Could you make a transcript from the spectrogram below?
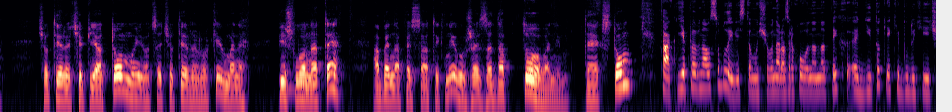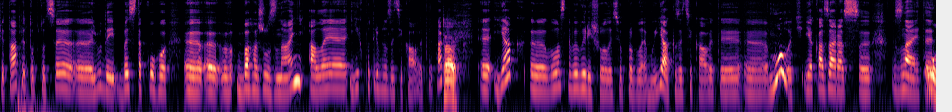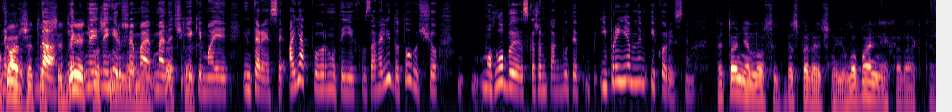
4 чи 5 тому, і оце 4 роки в мене пішло на те, аби написати книгу вже з адаптованим текстом. Так, є певна особливість, тому що вона розрахована на тих е, діток, які будуть її читати. Тобто, це е, люди без такого е, багажу знань, але їх потрібно зацікавити. Так, Так. Як власне ви вирішували цю проблему? Як зацікавити молодь, яка зараз знаєте, гаджетах не, сидить не, не гірше основному. ме- мене, Так, чи- так. які має інтереси. А як повернути їх взагалі до того, що могло би, скажімо так, бути і приємним, і корисним? Питання носить безперечно глобальний характер.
